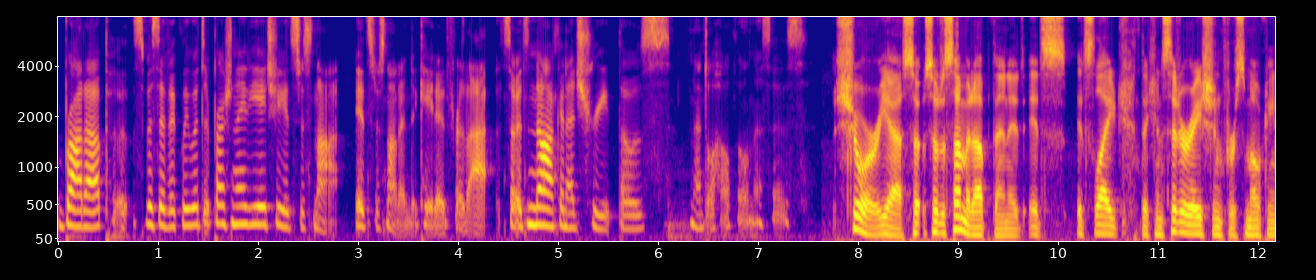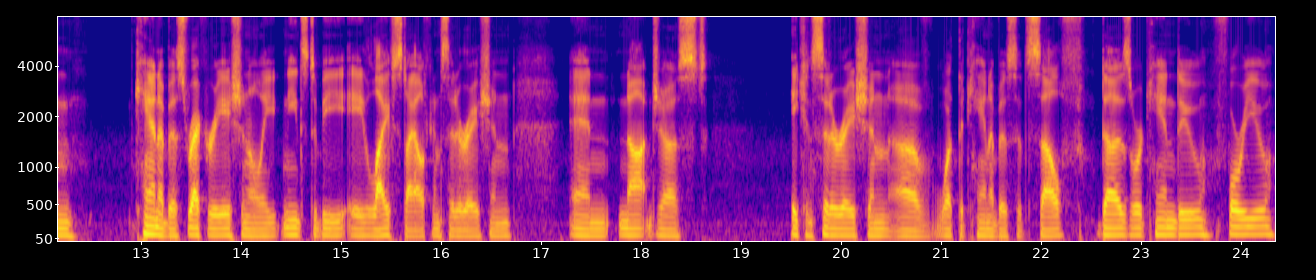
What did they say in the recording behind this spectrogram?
brought up, specifically with depression, ADHD, it's just not it's just not indicated for that. So it's not going to treat those mental health illnesses. Sure. Yeah. So so to sum it up, then it, it's it's like the consideration for smoking cannabis recreationally needs to be a lifestyle consideration and not just a consideration of what the cannabis itself does or can do for you,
